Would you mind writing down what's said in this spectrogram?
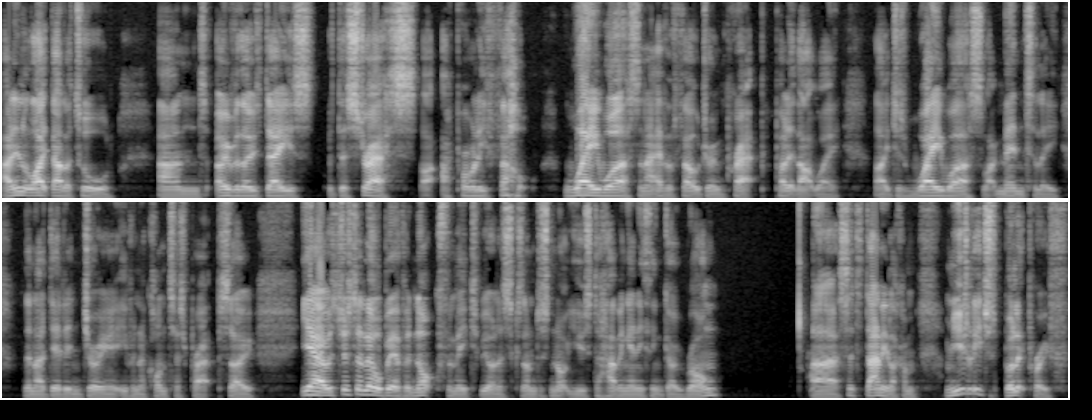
I didn't like that at all. And over those days the stress, I probably felt way worse than I ever felt during prep. Put it that way, like just way worse, like mentally than I did in during even a contest prep. So yeah, it was just a little bit of a knock for me to be honest, because I'm just not used to having anything go wrong. Uh, I said to Danny, like I'm, I'm usually just bulletproof.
